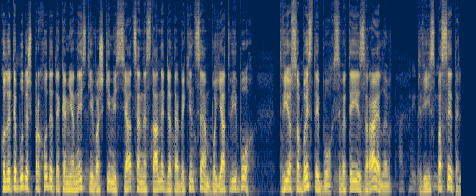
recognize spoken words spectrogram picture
Коли ти будеш проходити кам'янисті й важкі місця, це не стане для тебе кінцем, бо я твій Бог, твій особистий Бог, святий Ізраїлев, твій Спаситель.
